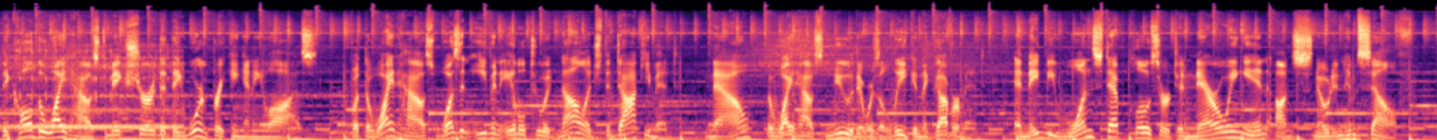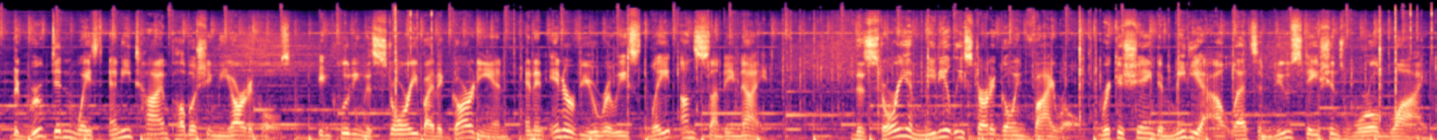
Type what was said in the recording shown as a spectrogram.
They called the White House to make sure that they weren't breaking any laws. But the White House wasn't even able to acknowledge the document. Now, the White House knew there was a leak in the government, and they'd be one step closer to narrowing in on Snowden himself. The group didn't waste any time publishing the articles, including the story by The Guardian and an interview released late on Sunday night. The story immediately started going viral, ricocheting to media outlets and news stations worldwide.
